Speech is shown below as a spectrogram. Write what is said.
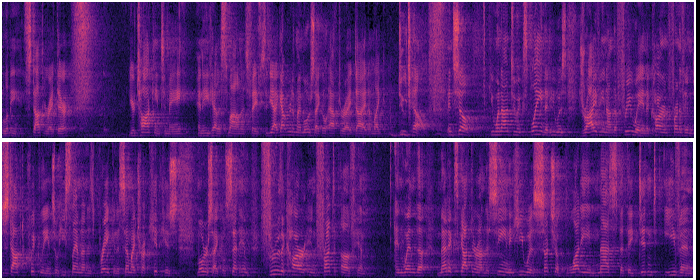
Let me stop you right there. You're talking to me. And he had a smile on his face. He said, Yeah, I got rid of my motorcycle after I died. I'm like, Do tell. And so he went on to explain that he was driving on the freeway and the car in front of him stopped quickly. And so he slammed on his brake and a semi truck hit his motorcycle, sent him through the car in front of him. And when the medics got there on the scene, he was such a bloody mess that they didn't even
